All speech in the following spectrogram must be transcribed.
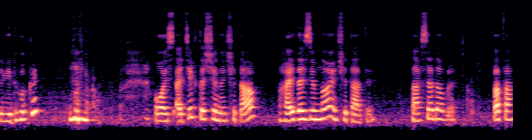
відгуки. Ось, а ті, хто ще не читав, гайда зі мною читати. На все добре. Па-па!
